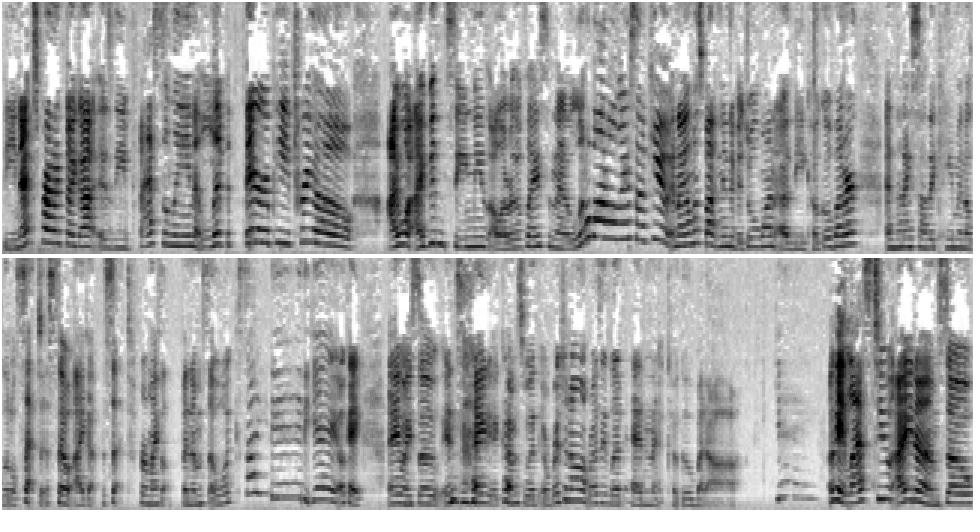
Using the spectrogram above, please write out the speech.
The next product I got is the Vaseline Lip Therapy Trio. I've been seeing these all over the place, and they're little bottle. They're so cute. And I almost bought an individual one of the cocoa butter, and then I saw they came in a little set, so I got the set for myself, and I'm so excited! Yay! Okay, anyway, so inside it comes with original rosy lip and cocoa butter. Yay! Okay, last two items. So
